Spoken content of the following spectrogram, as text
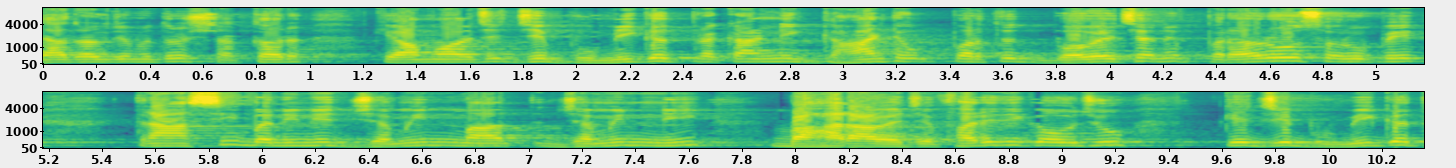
યાદ રાખજો મિત્રો, શકર કહેવામાં આવે છે, જે ભૂમિગત પ્રકારની ગાંઠ ઉપરથી ઉદ્ભવે છે અને પ્રરો સ્વરૂપે ત્રાસી બનીને જમીનમાં, જમીનની બહાર આવે છે. ફરીથી કહું છું કે જે ભૂમિગત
